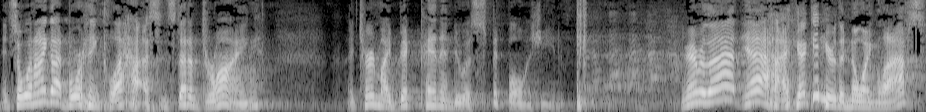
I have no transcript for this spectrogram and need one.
And so when I got bored in class, instead of drawing, I turned my Bic pen into a spitball machine. Remember that? Yeah, I can hear the knowing laughs.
